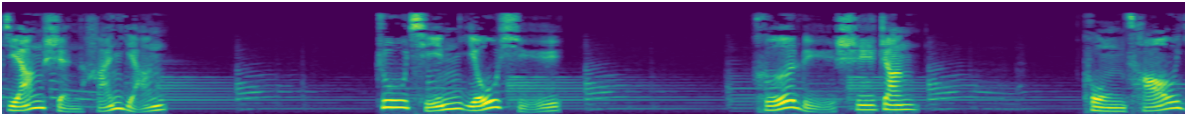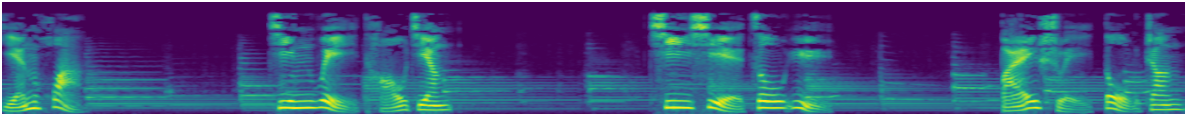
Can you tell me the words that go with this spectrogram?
蒋沈韩杨，朱秦尤许，何吕施张，孔曹严华。金魏陶姜，七谢邹玉，白水窦章，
